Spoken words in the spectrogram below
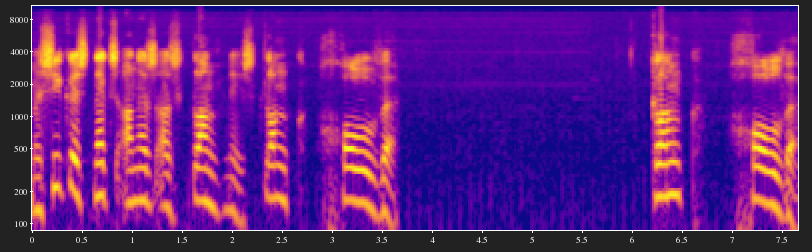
Muziek is niks anders as klank nie, klankgolwe. Klankgolwe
